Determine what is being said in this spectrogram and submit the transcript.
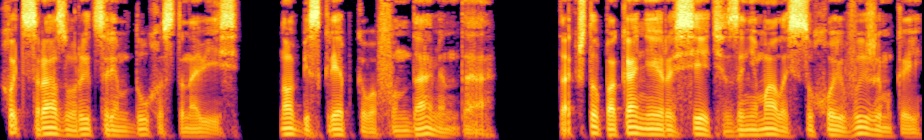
хоть сразу рыцарем духа становись, но без крепкого фундамента так что пока нейросеть занималась сухой выжимкой,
